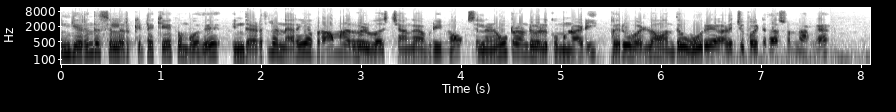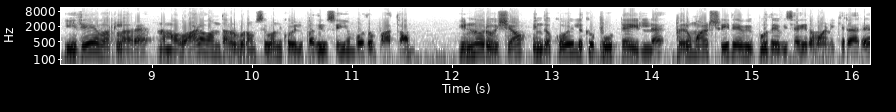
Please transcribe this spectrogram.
இங்க இருந்த சிலர் கிட்ட கேட்கும்போது இந்த இடத்துல நிறைய பிராமணர்கள் வசிச்சாங்க அப்படின்னும் சில நூற்றாண்டுகளுக்கு முன்னாடி பெரு வெள்ளம் வந்து ஊரே அழிஞ்சு போயிட்டதா சொன்னாங்க. இதே வரலாற நம்ம வாழவந்தாள்புரம் சிவன் கோயில் பதிவு செய்யும் போதும் பார்த்தோம். இன்னொரு விஷயம் இந்த கோயிலுக்கு பூட்டே இல்லை. பெருமாள் ஸ்ரீதேவி பூதேவி சகிதமா நிக்கிறாரு.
